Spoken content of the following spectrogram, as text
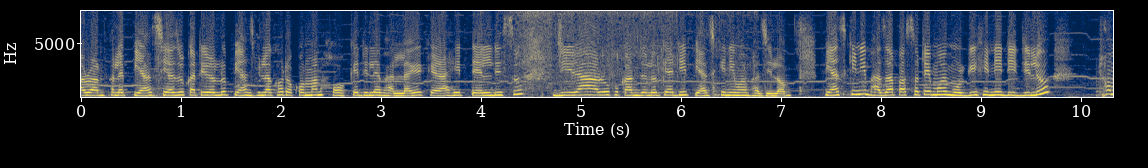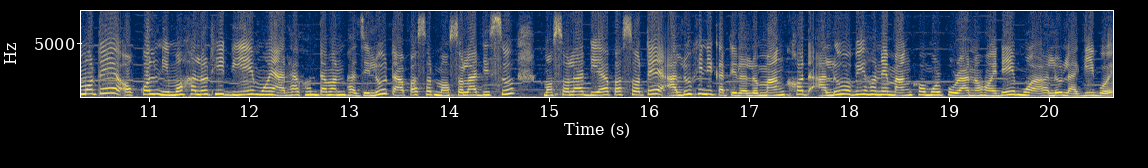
আৰু আনফালে পিঁয়াজ চিয়াজো কাটি ল'লোঁ। পিঁয়াজবিলাকত অকণমান সৰহকৈ দিলে ভালো লাগে। কেৰাহীত তেল দিছোঁ। জিৰা আৰু শুকান জলকীয়া দি পিঁয়াজখিনি মই ভাজি ল'ম। পিঁয়াজখিনি ভজা পাছতে মই মুৰ্গীখিনি দি দিলোঁ। প্ৰথমতে অকল নিমখ হালধি দিয়েই মই আধা ঘণ্টামান ভাজিলোঁ, তাৰপাছত মছলা দিছোঁ। মছলা দিয়াৰ পাছতে আলুখিনি কাটি ল'লোঁ। মাংসত আলু অবিহনে মাংস মোৰ পূৰা নহয় দেই, মোৰ আলু লাগিবই।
